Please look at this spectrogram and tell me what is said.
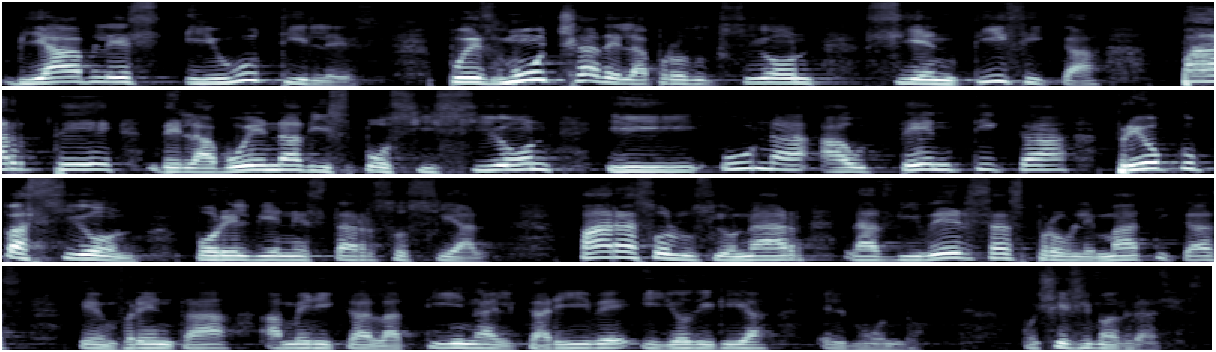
viables y útiles, pues mucha de la producción científica parte de la buena disposición y una auténtica preocupación por el bienestar social para solucionar las diversas problemáticas que enfrenta América Latina, el Caribe y yo diría el mundo. Muchísimas gracias.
